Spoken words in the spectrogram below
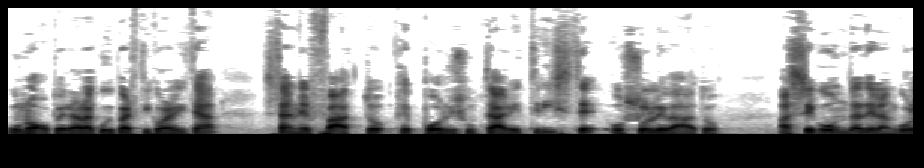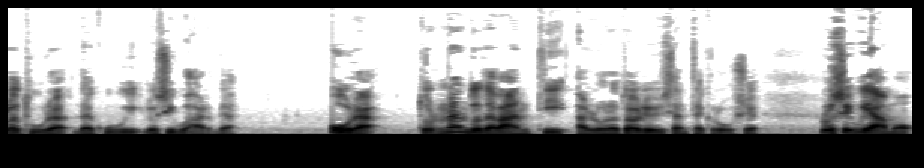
un'opera la cui particolarità sta nel fatto che può risultare triste o sollevato a seconda dell'angolatura da cui lo si guarda. Ora, tornando davanti all'oratorio di Santa Croce, proseguiamo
